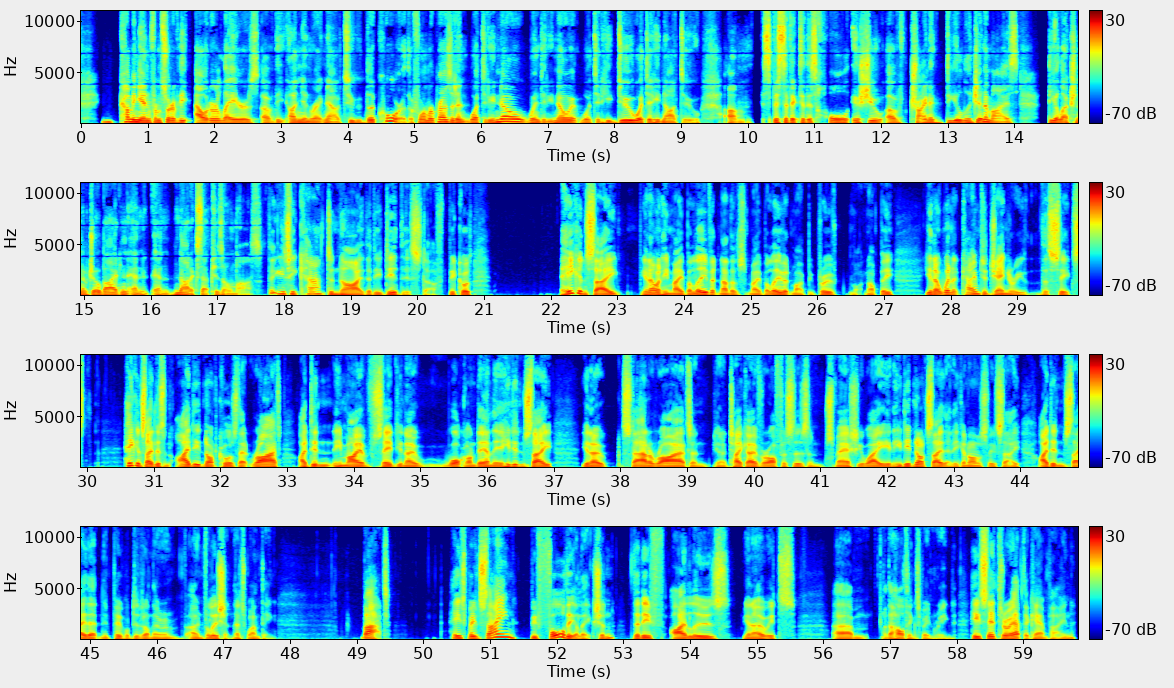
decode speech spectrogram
coming in from sort of the outer layers of the onion right now to the core. The former president, what did he know? When did he know it? What did he do? What did he not do? Um, specific to this whole issue of trying to delegitimize the election of Joe Biden and and not accept his own loss. Thing is, he can't deny that he did this stuff because he can say, you know, and he may believe it, and others may believe it, might be proved, might not be. You know, when it came to January the sixth, he can say, listen, I did not cause that riot. I didn't. He may have said, you know, walk on down there. He didn't say you know, start a riot and, you know, take over offices and smash your way in. He did not say that. He can honestly say, I didn't say that, and people did it on their own, own volition. That's one thing. But he's been saying before the election that if I lose, you know, it's um, the whole thing's been rigged. He said throughout the campaign,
